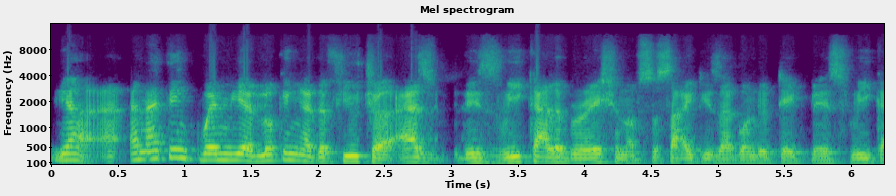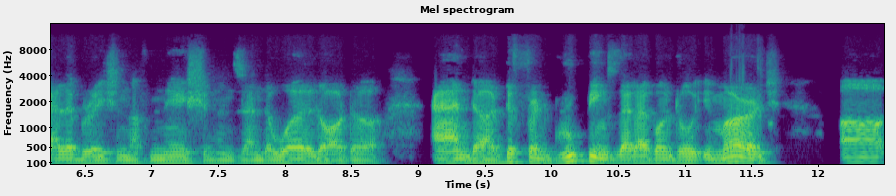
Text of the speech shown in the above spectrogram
Yeah, and I think when we are looking at the future, as this recalibration of societies are going to take place, recalibration of nations and the world order, and uh, different groupings that are going to emerge, uh,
